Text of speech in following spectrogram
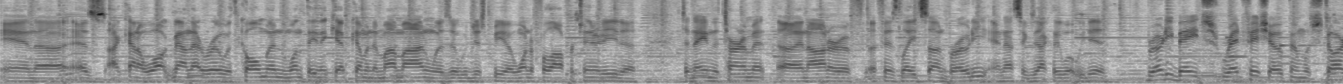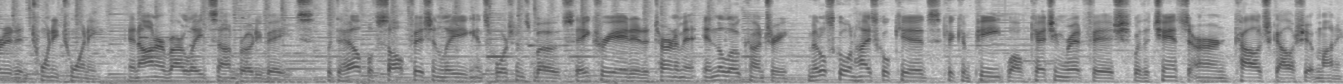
And uh, as I kind of walked down that road with Coleman, one thing that kept coming to my mind was it would just be a wonderful opportunity to, to name the tournament uh, in honor of, of his late son, Brody, and that's exactly what we did. Brody Bates Redfish Open was started in 2020 in honor of our late son, Brody Bates. With the help of Salt Fishing League and Sportsman's Boats, they created a tournament in the low country. Middle school and high school kids could compete while catching redfish with a chance to earn college scholarship money.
